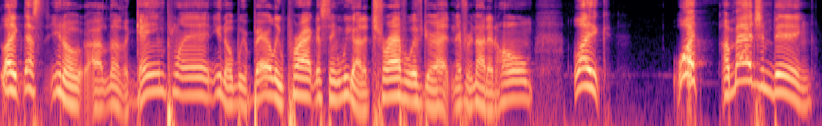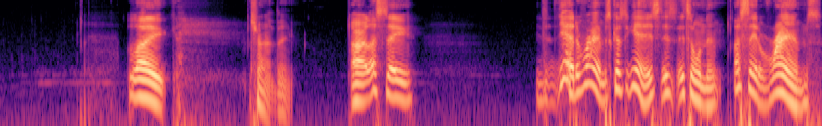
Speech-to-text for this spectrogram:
like that's you know another game plan. You know we're barely practicing. We got to travel if you're at if you're not at home. Like what? Imagine being like I'm trying to think. All right, let's say yeah, the Rams cuz yeah, it's, it's it's on them. Let's say the Rams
